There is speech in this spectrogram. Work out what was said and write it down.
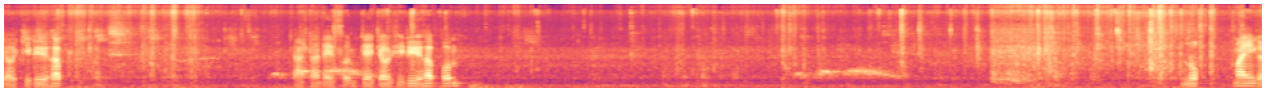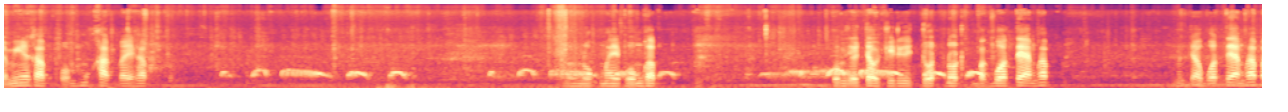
เจ้าชีดื้อครับอาจารย์ท่านใดสนใจเจ้าชีดื้อครับผม นกไม่กับมีนะครับ ผมคัดไปครับ นกไม่ผมครับ ผมเดี๋ยวเจ้าชีดือจดนดบักบัวแต้มครับ มันเจ้าบัวแต้มครับ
